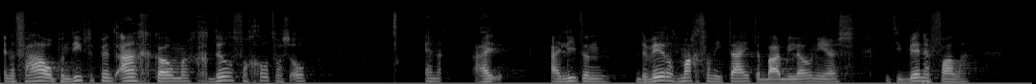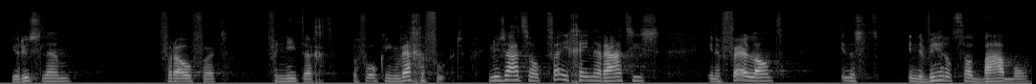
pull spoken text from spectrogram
En het verhaal op een dieptepunt aangekomen. Geduld van God was op. En hij, hij liet een, de wereldmacht van die tijd, de Babyloniërs, hij binnenvallen. Jeruzalem veroverd, vernietigd, bevolking weggevoerd. nu zaten ze al twee generaties in een ver land, in de, in de wereldstad Babel.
